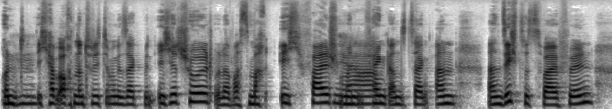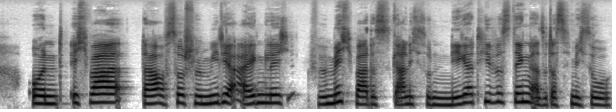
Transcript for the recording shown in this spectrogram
Und Mhm. ich habe auch natürlich immer gesagt, bin ich jetzt schuld oder was mache ich falsch? Und Ja. man fängt dann sozusagen an, an sich zu zweifeln. Und ich war da auf Social Media eigentlich, für mich war das gar nicht so ein negatives Ding, also dass ich mich so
